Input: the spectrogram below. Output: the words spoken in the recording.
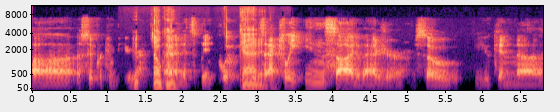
uh, a supercomputer. Okay, and it's been put. Got it's it. actually inside of Azure, so you can uh,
